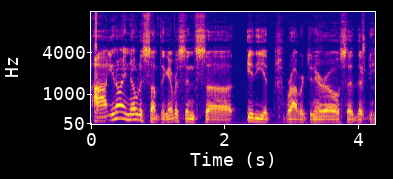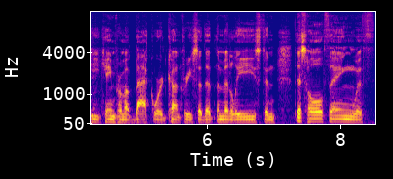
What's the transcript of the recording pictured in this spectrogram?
Uh, you know, I noticed something ever since uh, idiot Robert De Niro said that he came from a backward country, said that in the Middle East, and this whole thing with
